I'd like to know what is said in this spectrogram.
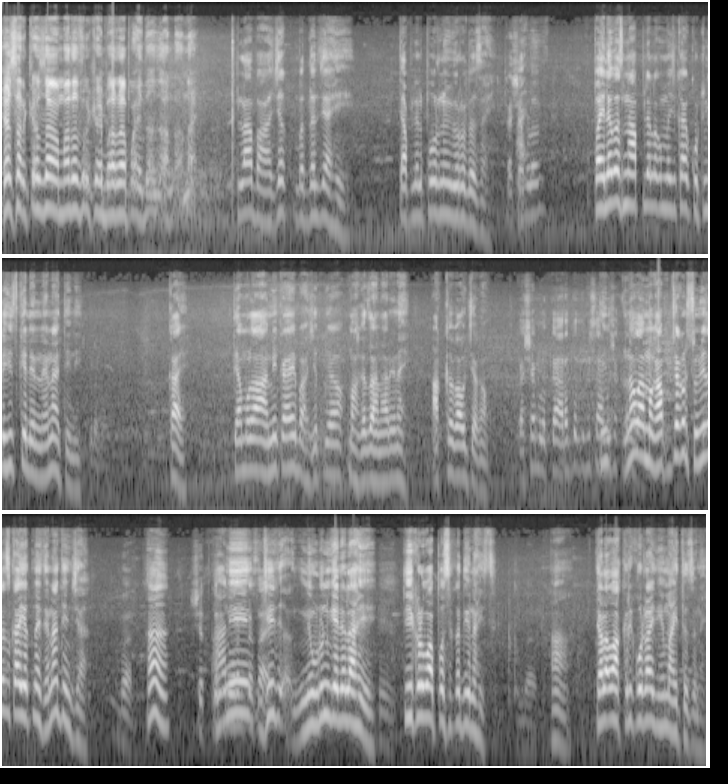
ह्या सरकारचा आम्हाला तर काही बरा फायदा झाला नाही. आपला भाजपबद्दल जे आहे ते आपल्याला पूर्ण विरोधच आहे. कशामुळं? पहिल्यापासून आपल्याला म्हणजे काय कुठलंहीच केलेलं नाही ना त्यांनी. काय? त्यामुळं आम्ही काय भाजपच्या मागं जाणारे नाही. अख्खं गावच्या गाव. कशामुळं? कारण तर तुम्ही सांगू शकता. नका मग आमच्याकडे सुविधाच काय येत नाही ना त्यांच्या. बर. हां. शेतकरी आणि धोरण कसं आहे? जे निवडून गेलेलं आहे ती इकडं वापस कधी नाहीच. हां. त्याला वाकरी कुठं आहे हे माहीतच नाही.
